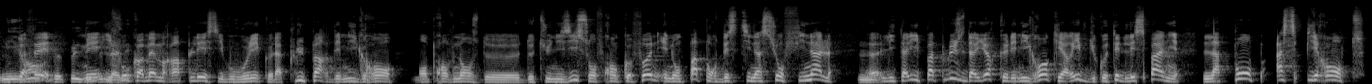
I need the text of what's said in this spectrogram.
migrants fait. depuis le Mais il faut quand même rappeler, si vous voulez, que la plupart des migrants en provenance de, de Tunisie sont francophones et n'ont pas pour destination finale mm. euh, l'Italie, pas plus d'ailleurs que les migrants qui arrivent du côté de l'Espagne. La pompe aspirante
